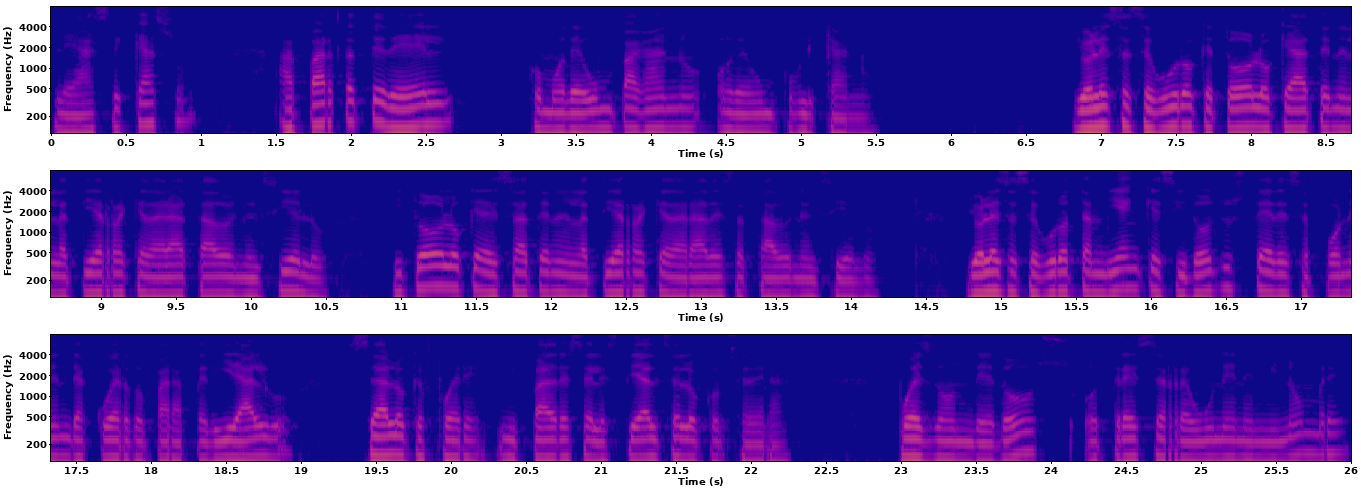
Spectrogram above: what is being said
le hace caso, apártate de él como de un pagano o de un publicano yo les aseguro que todo lo que aten en la tierra quedará atado en el cielo, y todo lo que desaten en la tierra quedará desatado en el cielo. Yo les aseguro también que si dos de ustedes se ponen de acuerdo para pedir algo, sea lo que fuere, mi Padre Celestial se lo concederá. Pues donde dos o tres se reúnen en mi nombre,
